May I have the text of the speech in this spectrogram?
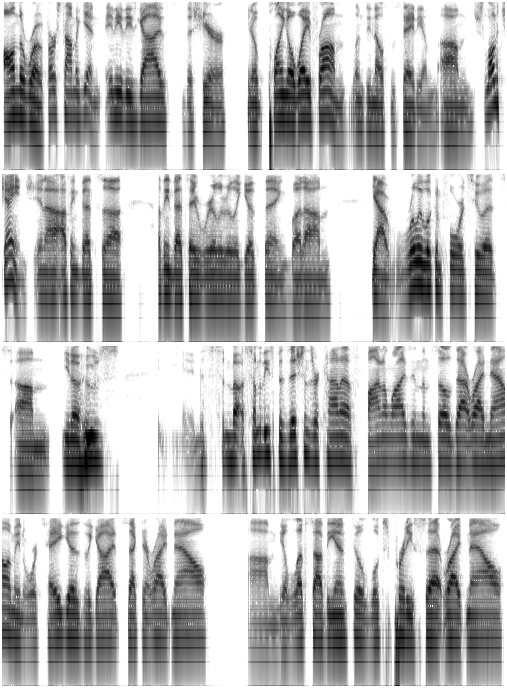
on the road, first time again, any of these guys this year, you know, playing away from Lindsey Nelson Stadium. Um, just a lot of change, and I, I think that's uh, I think that's a really really good thing. But um, yeah, really looking forward to it. Um, you know, who's some, some of these positions are kind of finalizing themselves out right now. I mean, Ortega is the guy at second right now. Um, the left side of the infield looks pretty set right now.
